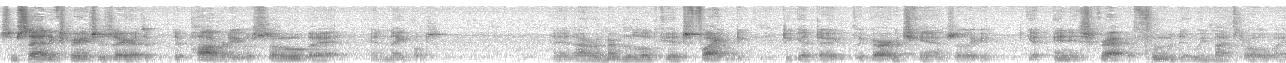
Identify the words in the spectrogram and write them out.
some sad experiences there. The, the poverty was so bad in Naples. And I remember the little kids fighting to, to get the, the garbage cans so they could get any scrap of food that we might throw away.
